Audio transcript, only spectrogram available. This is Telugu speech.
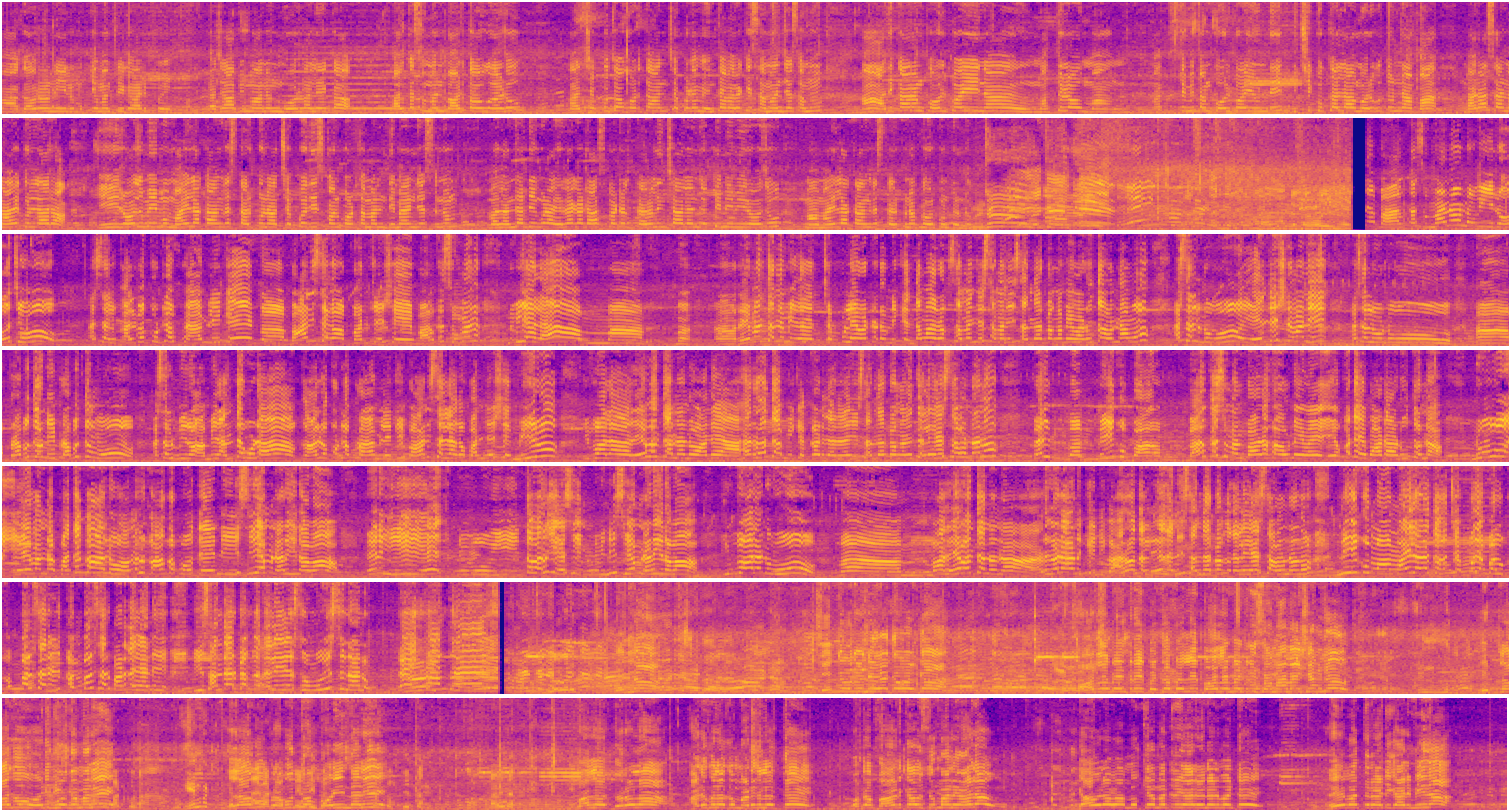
మా గౌరవనీయులు ముఖ్యమంత్రి గారి ప్రజాభిమానం ఓర్వలేక అల్కసుమన్ బాడుతావు గారు చెప్పుతో కొడతా అని చెప్పడం ఎంతవరకు సమంజసము అధికారం కోల్పోయిన మత్తులో మా మత్స్యమితం కోల్పోయి ఉండి పిచ్చి కుక్కల్లా మొరుగుతున్న భరాసా నాయకుల్లారా ఈరోజు మేము మహిళా కాంగ్రెస్ తరఫున చెప్పు తీసుకొని కొడతామని డిమాండ్ చేస్తున్నాం వాళ్ళందరినీ కూడా ఎర్రగడ్డ హాస్పిటల్ తరలించాలని చెప్పి మేము ఈరోజు మా మహిళా కాంగ్రెస్ తరఫున కోరుకుంటున్నాం బాల్క సుమను నువ్వు ఈ రోజు అసలు కల్వకుంట్ల ఫ్యామిలీకే బానిసగా పనిచేసే బాల్క సుమన్ నువ్వు ఇలా మా రేవంత్ అన్న మీద పట్టడం నీకు ఎంత వరకు చేస్తామని ఈ సందర్భంగా మేము అడుగుతా ఉన్నాము అసలు నువ్వు ఏం చేసినావని అసలు నువ్వు ప్రభుత్వం నీ ప్రభుత్వము అసలు మీరు మీరంతా కూడా కాల్వకుంట్ల ఫ్యామిలీకి బానిసలాగా పనిచేసే మీరు ఇవాళ రేవంత్ అన్నను అనే అర్హత మీకు ఎక్కడ మీకు బాలకృష్ణన్ బాలకావుని ఒకటే బాడ అడుగుతున్నా నువ్వు ఏమన్నా పథకాలు అమలు కాకపోతే నీ సీఎం అడిగినావా నేను ఈ నువ్వు ఇంతవరకు ఏ సీఎం నీ సీఎం అడిగినావా ఇవాళ నువ్వు మా రేవంత్ అడగడానికి నీకు అర్హత లేదని సందర్భంగా తెలియజేస్తా ఉన్నాను నీకు మా మహిళలతో చెప్పు కంపల్సరీ కంపల్సరీ పడతాయని ఈ సందర్భంగా తెలియజేస్తూ ముగిస్తున్నాను చెన్నూరు నియోజకవర్గ పార్లమెంటరీ పెద్దపల్లి పార్లమెంటరీ సమావేశంలో ఎట్లాగూ ఓడిపోతామని ఎలాగో ప్రభుత్వం పోయిందని వాళ్ళ దురల అడుగులకు మడుగులొస్తే ఒక బాడికావు సుమాన్ గారు గౌరవ ముఖ్యమంత్రి గారు అయినటువంటి రేవంత్ రెడ్డి గారి మీద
